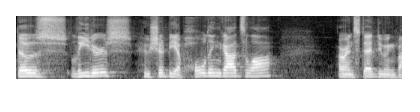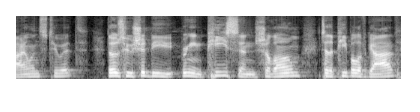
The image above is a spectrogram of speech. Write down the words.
Those leaders who should be upholding God's law are instead doing violence to it. Those who should be bringing peace and shalom to the people of God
